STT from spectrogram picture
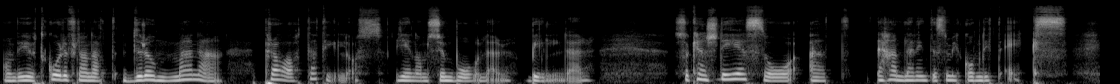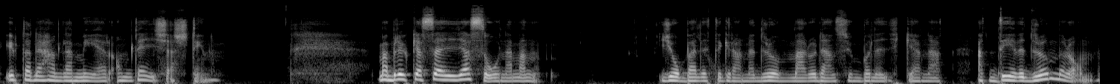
om vi utgår ifrån att drömmarna pratar till oss genom symboler, bilder, så kanske det är så att det handlar inte så mycket om ditt ex, utan det handlar mer om dig Kerstin. Man brukar säga så när man jobba lite grann med drömmar och den symboliken att att det vi drömmer om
